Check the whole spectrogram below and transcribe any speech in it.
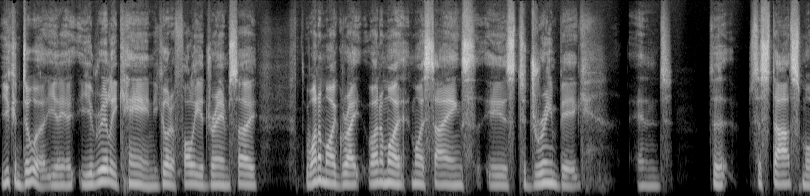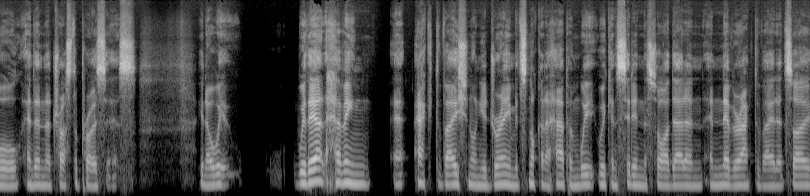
you can do it. You, you really can. You got to follow your dreams. So one of my great one of my my sayings is to dream big and to to start small and then to trust the process. You know, we without having activation on your dream, it's not going to happen. We we can sit inside that and and never activate it. So,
